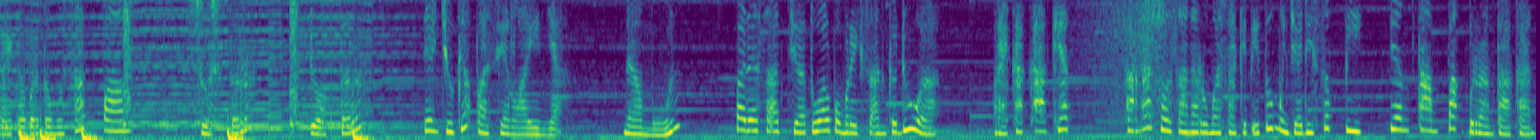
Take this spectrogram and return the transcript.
mereka bertemu satpam, suster, dokter, dan juga pasien lainnya. Namun, pada saat jadwal pemeriksaan kedua, mereka kaget karena suasana rumah sakit itu menjadi sepi dan tampak berantakan.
